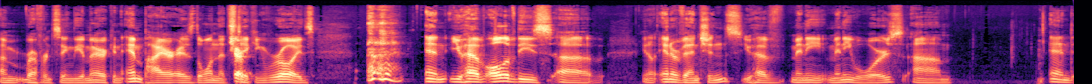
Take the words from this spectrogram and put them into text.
I'm referencing the American Empire as the one that's sure. taking roids, and you have all of these, uh, you know, interventions. You have many, many wars, um, and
